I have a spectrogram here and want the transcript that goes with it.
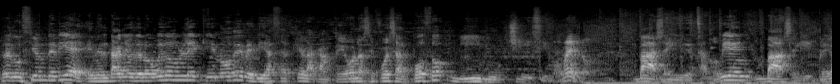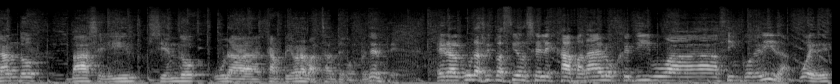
Reducción de 10 en el daño de la W que no debería hacer que la campeona se fuese al pozo, ni muchísimo menos va a seguir estando bien, va a seguir pegando, va a seguir siendo una campeona bastante competente. ¿En alguna situación se le escapará el objetivo a 5 de vida? Puede.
